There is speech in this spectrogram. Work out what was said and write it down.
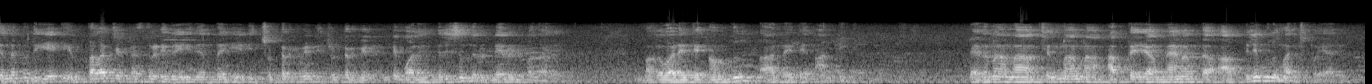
చిన్నపిల్ల ఏటి ఇంతలా చెప్పేస్తున్నాడు ఇది ఇదంతా ఏటి? చుట్టరికమేటి చుట్టరికమేటి అంటే వాళ్ళకి తెలిసింది రెండే రెండు పదాలు. మగవాడైతే అంకుల్ ఆడైతే ఆంటీ. పెదనాన్న చిన్నాన్న అత్తయ్య మేనత్త ఆ పిలుపులు మర్చిపోయారు.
